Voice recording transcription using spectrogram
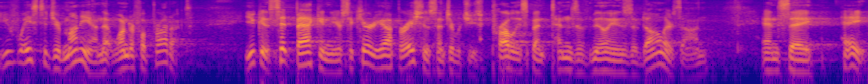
you've wasted your money on that wonderful product. You can sit back in your security operations center, which you've probably spent tens of millions of dollars on, and say, hey,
